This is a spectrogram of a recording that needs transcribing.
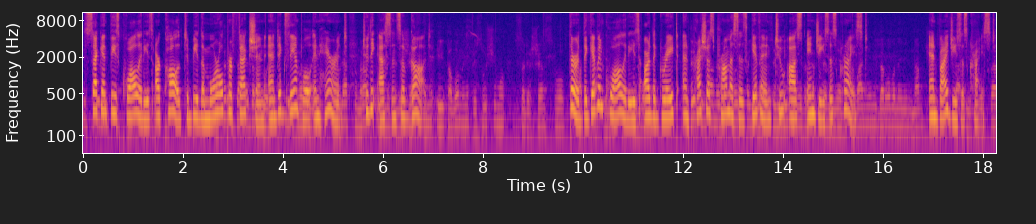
Second, these qualities are called to be the moral perfection and example inherent to the essence of God. Third, the given qualities are the great and precious promises given to us in Jesus Christ and by Jesus Christ.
